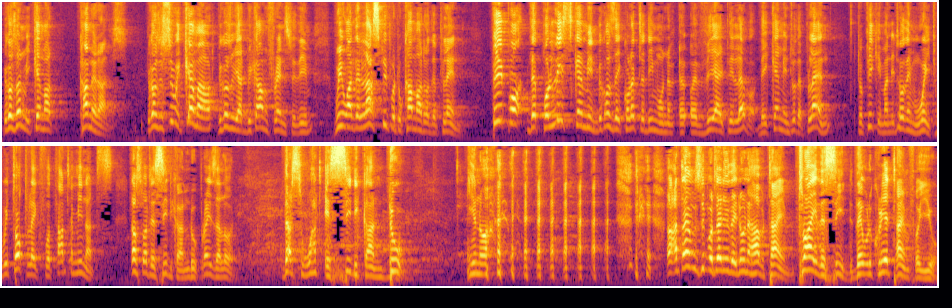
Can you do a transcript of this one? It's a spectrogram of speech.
Because when we came out, cameras. Because you see, we came out because we had become friends with him. We were the last people to come out of the plane. People, the police came in because they collected him on a, a, a, VIP level. They came into the plane to pick him and he told them, wait. We talked like for 30 minutes. That's what a seed can do. Praise the Lord. That's what a seed can do. You know, at times people tell you they don't have time. Try the seed, they will create time for you.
